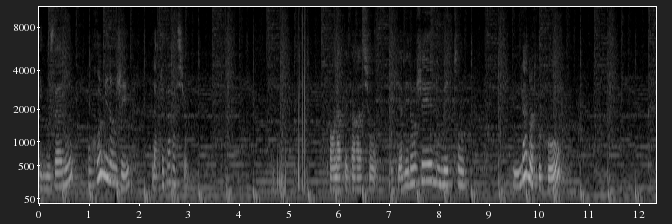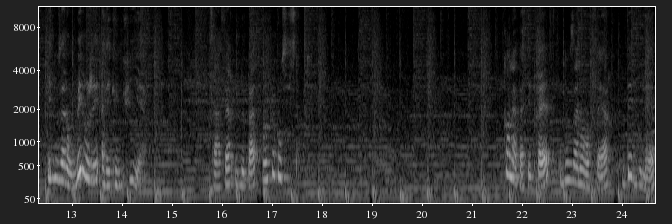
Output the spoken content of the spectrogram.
et nous allons remélanger la préparation. Quand la préparation est bien mélangée, nous mettons la noix de coco et nous allons mélanger avec une cuillère. Ça va faire une pâte un peu consistante. Quand la pâte est prête, nous allons en faire des boulettes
